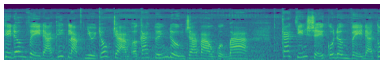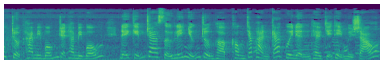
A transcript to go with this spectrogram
thì đơn vị đã thiết lập nhiều chốt trạm ở các tuyến đường ra vào quận 3. Các chiến sĩ của đơn vị đã túc trực 24 trên 24 để kiểm tra xử lý những trường hợp không chấp hành các quy định theo chỉ thị 16.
